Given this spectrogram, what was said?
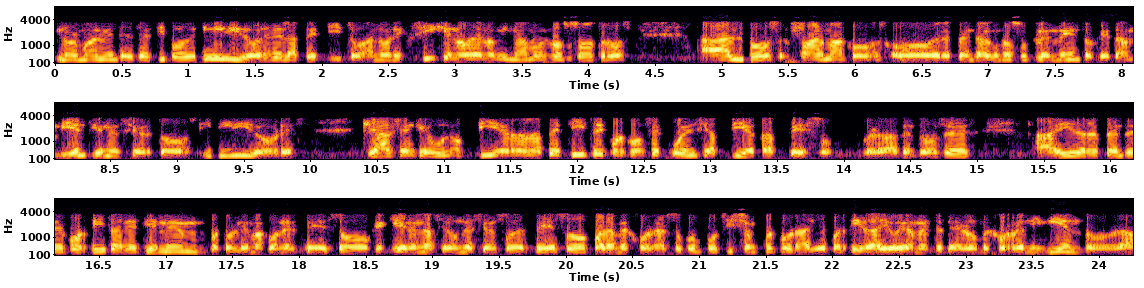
normalmente este tipo de inhibidores del apetito. Anorexígeno denominamos nosotros a los fármacos o de repente algunos suplementos que también tienen ciertos inhibidores que hacen que uno pierda el apetito y por consecuencia pierda peso, ¿verdad? Entonces hay de repente deportistas que tienen problemas con el peso, que quieren hacer un descenso de peso para mejorar su composición corporal y a partir de ahí obviamente tener un mejor rendimiento, ¿verdad?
